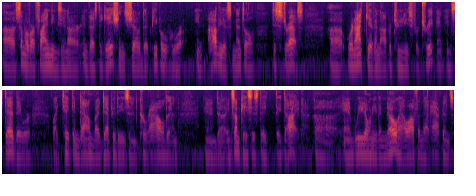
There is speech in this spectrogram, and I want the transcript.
Uh, some of our findings in our investigations showed that people who were in obvious mental distress uh, were not given opportunities for treatment. Instead, they were like taken down by deputies and corralled and and uh, in some cases they, they died. Uh, and we don't even know how often that happens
